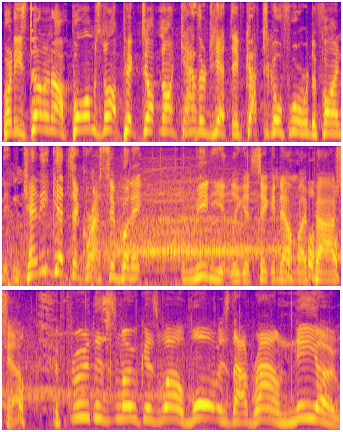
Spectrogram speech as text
But he's done enough. Bomb's not picked up, not gathered yet. They've got to go forward to find it. And Kenny gets aggressive, but it immediately gets taken down by Pasha. Through the smoke as well. What was that round? Neo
